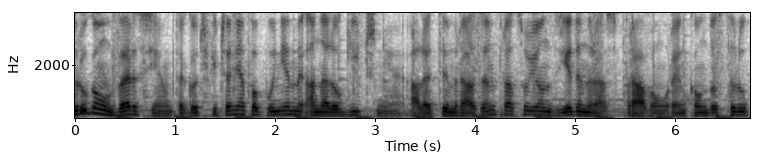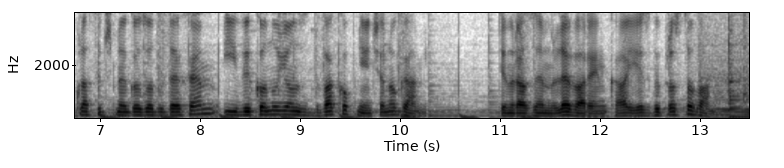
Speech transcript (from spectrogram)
Drugą wersję tego ćwiczenia popłyniemy analogicznie, ale tym razem pracując jeden raz prawą ręką do stylu klasycznego z oddechem i wykonując dwa kopnięcia nogami. Tym razem lewa ręka jest wyprostowana.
